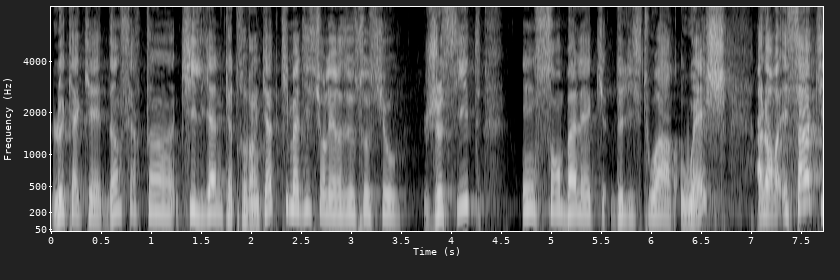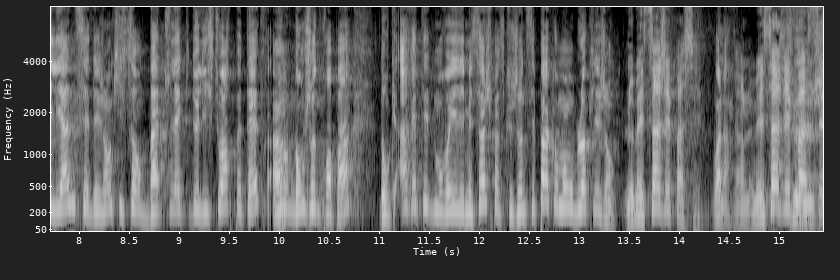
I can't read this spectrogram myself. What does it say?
le caquet d'un certain Kylian84 qui m'a dit sur les réseaux sociaux, je cite, on s'en balèque de l'histoire, wesh. Alors, et ça, Kylian, c'est des gens qui s'en battlec de l'histoire, peut-être hein? Non, je ne crois pas. Donc, arrêtez de m'envoyer des messages parce que je ne sais pas comment on bloque les gens. Le message est passé. Voilà. Hein, le message est je, passé.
